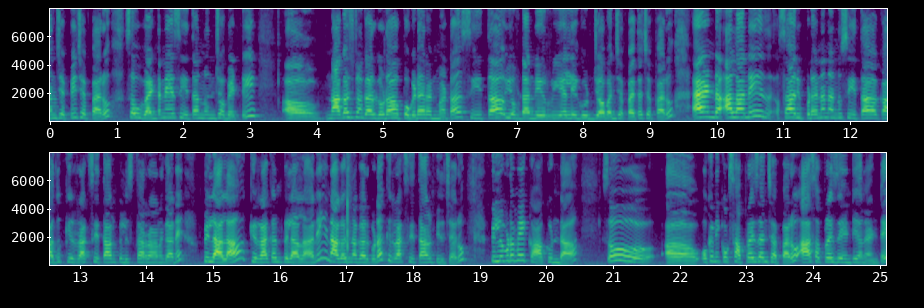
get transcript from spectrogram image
అని చెప్పి చెప్పారు. సో వెంటనే సీత నుంచోబెట్టి నాగార్జున గారు కూడా పొగిడారనమాట Seetha you done a really good job అని చెప్పి అయితే చెప్పారు. అండ్ అలానే సార్ ఇప్పుడైనా నన్ను సీత కాదు కిర్రాక్ సీత అని పిలుస్తారా? అనగానే పిల్లాలా కిర్రాక్ అని పిల్లాలా అని నాగార్జున గారు కూడా కిర్రాక్ సీత అని పిలిచారు. పిలవడమే కాకుండా సో ఒక నీకు ఒక సర్ప్రైజ్ అని చెప్పారు. ఆ సర్ప్రైజ్ ఏంటి అని అంటే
